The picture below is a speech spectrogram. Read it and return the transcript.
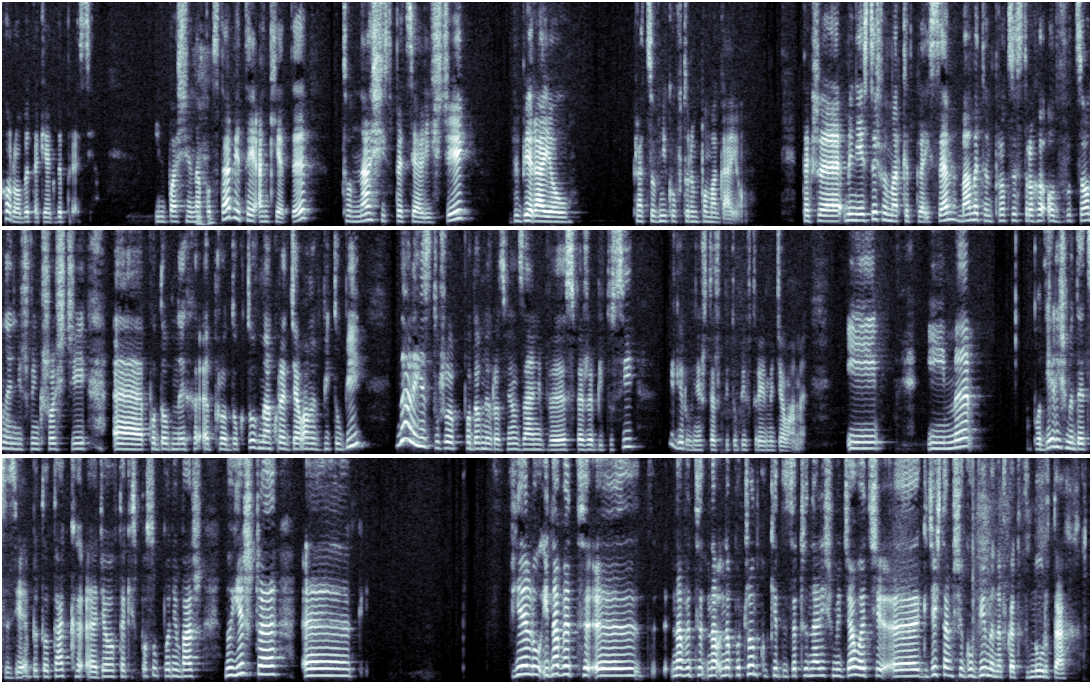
choroby, takie jak depresja. I właśnie na mhm. podstawie tej ankiety to nasi specjaliści wybierają pracowników, którym pomagają. Także my nie jesteśmy marketplacem, mamy ten proces trochę odwrócony niż w większości e, podobnych e, produktów. My akurat działamy w B2B, no ale jest dużo podobnych rozwiązań w sferze B2C, jak i również też B2B, w której my działamy. I, i my podjęliśmy decyzję, by to tak e, działało w taki sposób, ponieważ no jeszcze e, wielu i nawet, e, nawet na, na początku, kiedy zaczynaliśmy działać, e, gdzieś tam się gubimy, na przykład w nurtach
